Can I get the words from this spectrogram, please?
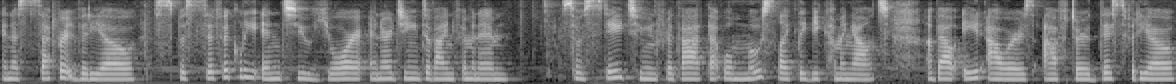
in a separate video specifically into your energy, divine feminine so stay tuned for that. That will most likely be coming out about eight hours after this video.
